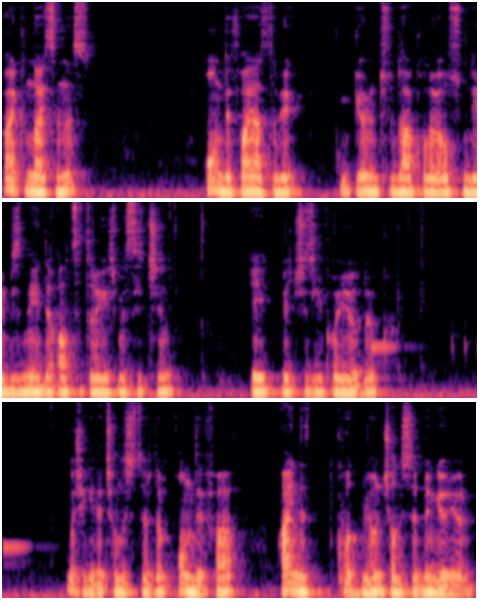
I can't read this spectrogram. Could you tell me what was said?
Farkındaysanız 10 defa yaz tabi görüntüsü daha kolay olsun diye biz neydi? Alt satıra geçmesi için ilk bir çizgi koyuyorduk. Bu şekilde çalıştırdım. 10 defa aynı kod bloğunu çalıştırdığını görüyorum.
